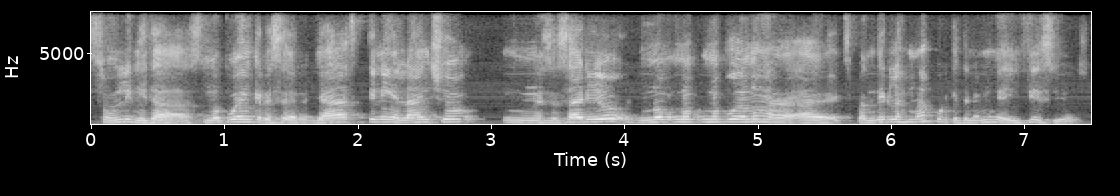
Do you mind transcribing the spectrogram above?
son limitadas, no pueden crecer, ya tienen el ancho necesario, no, no, no podemos expandirlas más porque tenemos edificios.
